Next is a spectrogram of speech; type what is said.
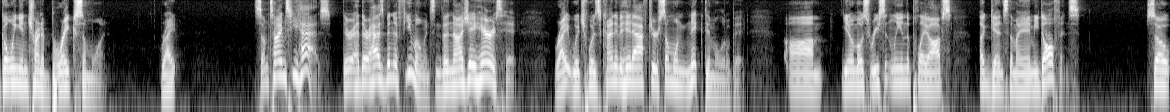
going in trying to break someone, right? Sometimes he has. There there has been a few moments, the Najee Harris hit, right, which was kind of a hit after someone nicked him a little bit. Um, you know, most recently in the playoffs against the Miami Dolphins. So,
